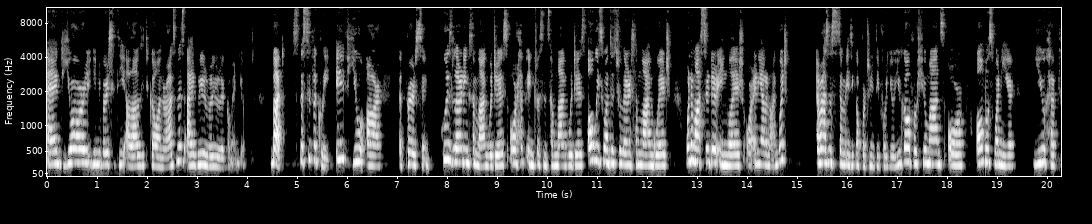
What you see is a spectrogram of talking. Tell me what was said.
and your university allows you to go on Erasmus, I really, really recommend you. But specifically, if you are a person who is learning some languages or have interest in some languages, always wanted to learn some language, want to master their English or any other language, Erasmus is an amazing opportunity for you. You go for a few months or almost one year, you have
